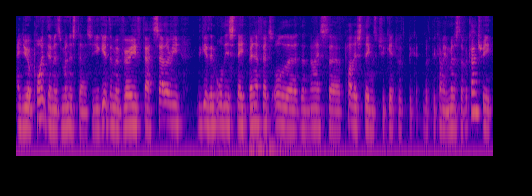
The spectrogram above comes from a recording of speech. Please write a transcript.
and you appoint them as minister. So you give them a very fat salary. You give them all these state benefits, all the the nice uh, polished things that you get with with becoming minister of a country,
